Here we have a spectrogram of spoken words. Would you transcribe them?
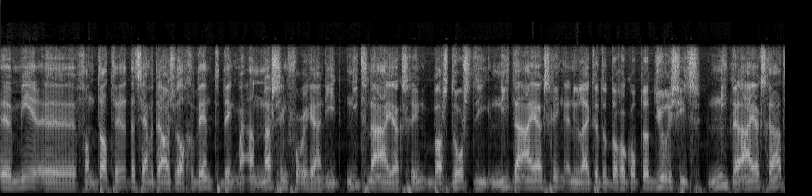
uh, meer uh, van dat. Hè. Dat zijn we trouwens wel gewend. Denk maar aan Narsing vorig jaar die niet naar Ajax ging. Bas Dorst die niet naar Ajax ging. En nu lijkt het er toch ook op dat Juricic niet naar Ajax gaat.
